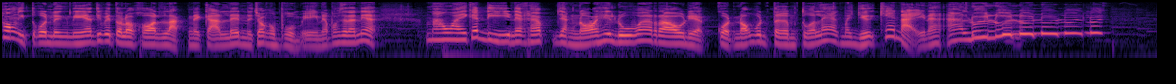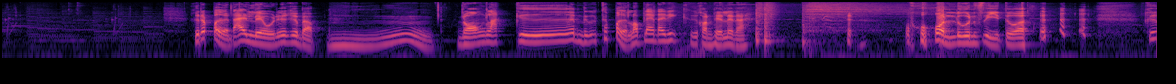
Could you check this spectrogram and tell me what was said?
ช่องอีกตัวหนึ่งเนี่ยที่เป็นตัวละครหลักในการเล่นในช่องของผมเองนะเพราะฉะนั้นเนี่ย มาไวก็ดีนะครับ อย่างน้อยให้รู้ว่าเราเนี่ยกดน้องบุญเติมตัวแรกมาเยอะแค่ไหนนะอะลุยลุยลุยลุยลุยลุยคือถ้าเปิดได้เร็วนี่คือแบบน้องรักเกิน ถ้าเปิดรอบแรกได้นี่คือคอนเทนต์เลยนะ โอ้โหลูนสี่ตัว คือ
